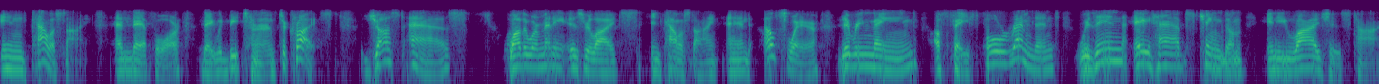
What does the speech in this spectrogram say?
in Palestine and therefore they would be turned to Christ. Just as while there were many Israelites in Palestine and elsewhere, there remained a faithful remnant within Ahab's kingdom in Elijah's time.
